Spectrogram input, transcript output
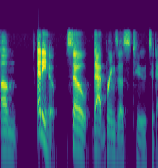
Um. Anywho, so that brings us to today.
